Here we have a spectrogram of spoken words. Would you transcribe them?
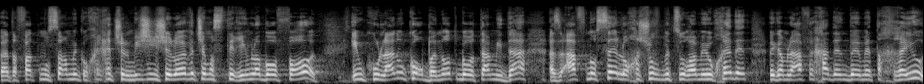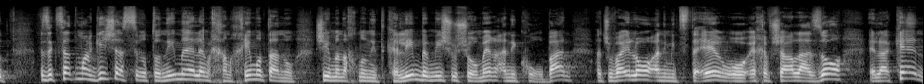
והטפת מוסר מגוחכת של מישהי שלא אוהבת שמסתירים לה בהופעות? אם כולנו קורבנות באותה מידה, אז אף נושא לא חשוב בצורה מיוחדת, וגם לאף אחד אין באמת אחריות. וזה קצת מרגיש שהסרטונים האלה מחנכים אותנו, שאם אנחנו נתקלים במישהו שאומר, אני קורבן, התשובה היא לא, אני מצטער, או איך אפשר לעזור, אלא כן,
